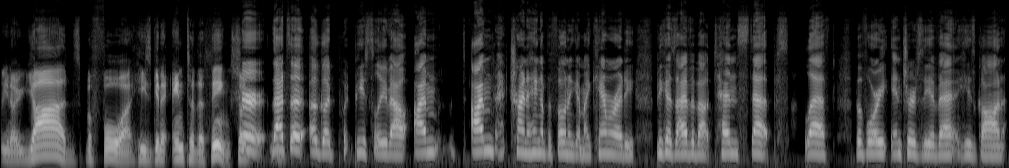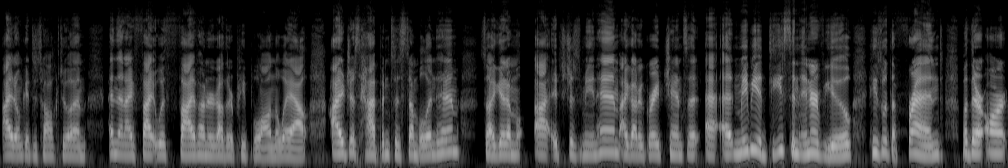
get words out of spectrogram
you know, yards before he's going to enter the thing. So sure, that's a, a good piece to leave out. I'm I'm trying to hang up the phone and get my camera ready because I have about ten steps left before he enters the event. He's gone. I don't get to talk to him. And then I fight with 500 other people on the way out. I just happened to stumble into him. So I get him. Uh, it's just me and him. I got a great chance at, at, at, maybe a decent interview. He's with a friend, but there aren't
